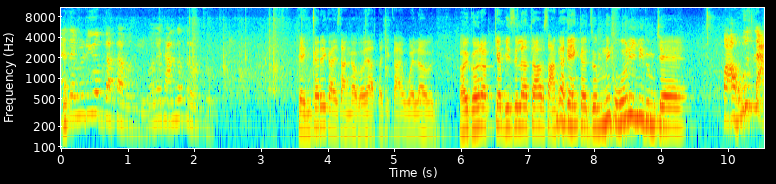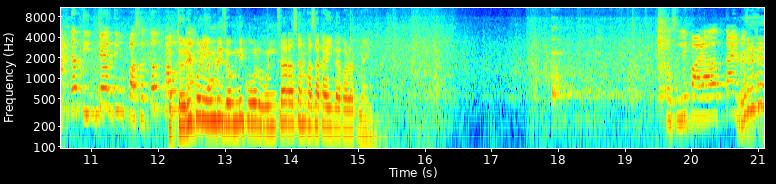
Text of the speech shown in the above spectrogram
त्याचा व्हिडिओ जाता मग मग सांगत राहतो टँकर काय सांगा भाई? आताची काय वला हय घर अख्ख्या भिजला आता. सांगा काय जमनीक ओढ इली तुमचे. पाऊस लागतात तीन चार दिवस सतत पाऊस तरी पण. एवढी जमनीक ओल उंचार असन कसा इला कळत नाही. कसली पाळा काय माहिती.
